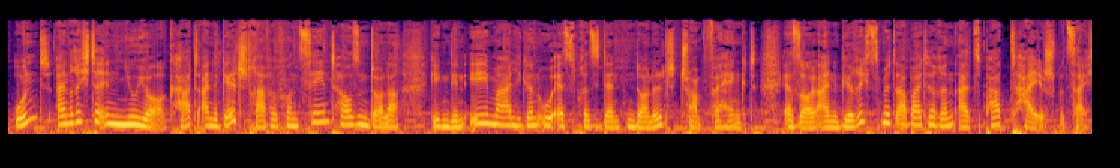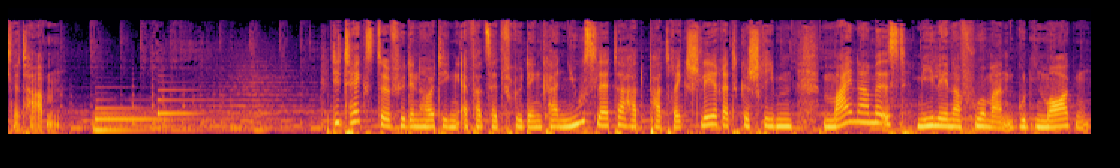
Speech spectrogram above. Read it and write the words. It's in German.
Und ein Richter in New York hat eine Geldstrafe von 10.000 Dollar gegen den ehemaligen US-Präsidenten Donald Trump verhängt. Er soll eine Gerichtsmitarbeiterin als parteiisch bezeichnet haben. Die Texte für den heutigen FAZ Frühdenker Newsletter hat Patrick Schleret geschrieben. Mein Name ist Milena Fuhrmann. Guten Morgen.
